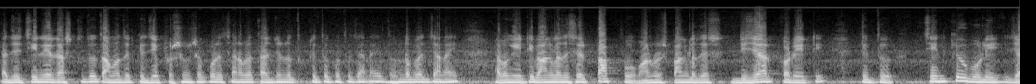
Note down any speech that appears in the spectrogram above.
কাজে চীনের রাষ্ট্রদূত আমাদেরকে যে প্রশংসা করেছেন, আমরা তার জন্য কৃতজ্ঞতা জানাই, ধন্যবাদ জানাই এবং এটি বাংলাদেশের প্রাপ্য। মানুষ বাংলাদেশ ডিজার্ভ করে এটি। কিন্তু চীনকেও বলি যে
